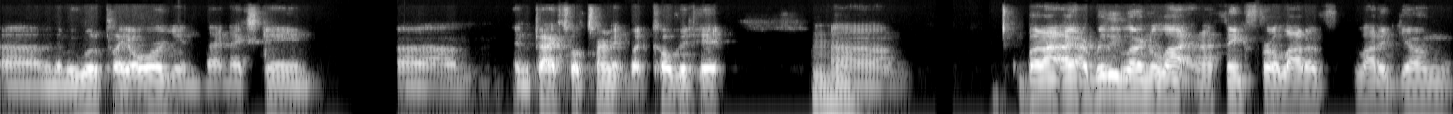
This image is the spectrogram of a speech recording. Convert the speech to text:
um, and then we would have played Oregon that next game um, in the Pac-12 tournament, but COVID hit. Mm-hmm. Um, but I, I, really learned a lot, and I think for a lot of a lot of young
